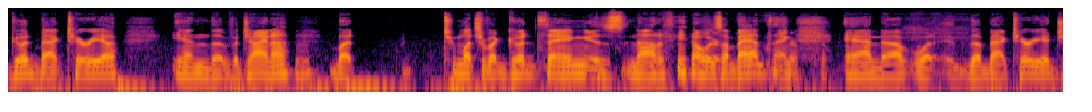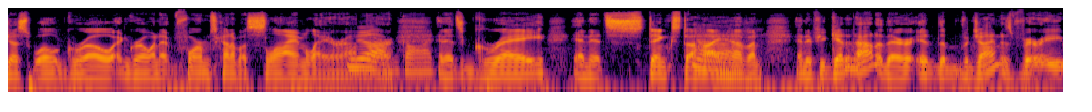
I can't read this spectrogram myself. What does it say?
good bacteria in the vagina, Mm-hmm. but too much of a good thing is not, you know, is a bad thing. sure, sure. And uh, what the bacteria just will grow and grow, and it forms kind of a slime layer on Oh, there. God. And it's gray and it stinks to high heaven. And if you get it out of there, it, the vagina is very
